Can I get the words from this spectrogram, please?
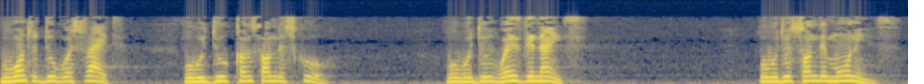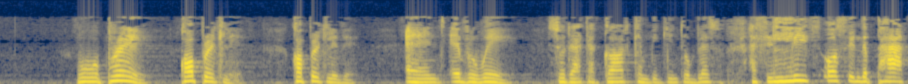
We want to do what's right. We will do Sunday school. We will do Wednesday nights. We will do Sunday mornings. We will pray corporately, corporately, and every way so that God can begin to bless us as He leads us in the paths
